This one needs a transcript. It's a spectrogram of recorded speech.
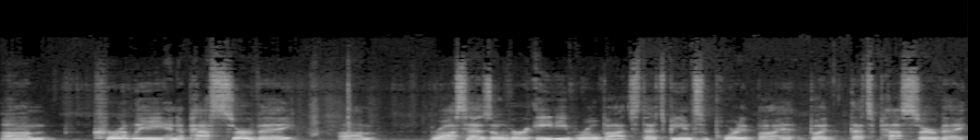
Um, currently, in a past survey, um, ROS has over 80 robots that's being supported by it, but that's a past survey.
